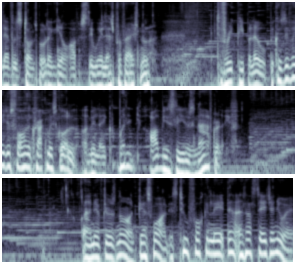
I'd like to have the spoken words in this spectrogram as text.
level stunts, but like you know, obviously way less professional to freak people out. Because if I just fall and crack my skull, I'll be like, well, obviously there's an afterlife. And if there's not, guess what? It's too fucking late at that stage anyway.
